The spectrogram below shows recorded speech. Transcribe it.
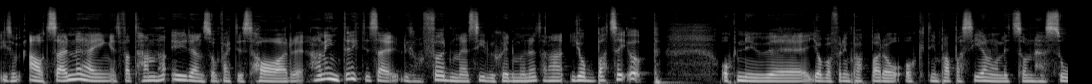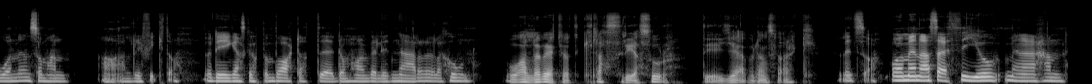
liksom outsidern i det här gänget, för att han är ju den som faktiskt har, han är inte riktigt så här liksom född med silversked i munnen, utan han har jobbat sig upp. Och nu eh, jobbar för din pappa då, och din pappa ser honom lite som den här sonen som han ja, aldrig fick då. Och det är ganska uppenbart att eh, de har en väldigt nära relation. Och alla vet ju att klassresor, det är djävulens verk. Lite så. Och jag menar så här, Theo, menar han,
